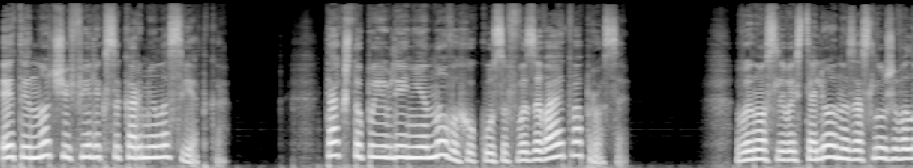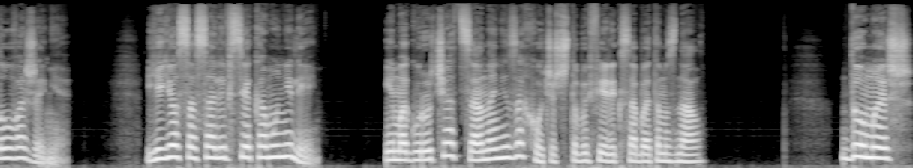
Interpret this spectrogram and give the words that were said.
Этой ночью Феликса кормила Светка. Так что появление новых укусов вызывает вопросы. Выносливость Алены заслуживала уважения. Ее сосали все, кому не лень. И могу ручаться, она не захочет, чтобы Феликс об этом знал. «Думаешь,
